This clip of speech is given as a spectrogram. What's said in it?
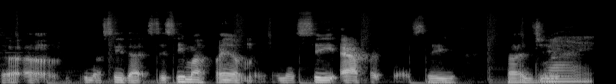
to um, you know see that to see my family and to see Africa, see Nigeria. Right.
